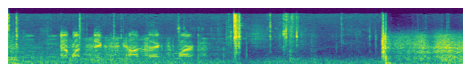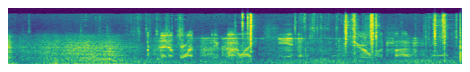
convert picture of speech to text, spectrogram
Venom 1-6, contact mark. Venom 1-6, flight in 015.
